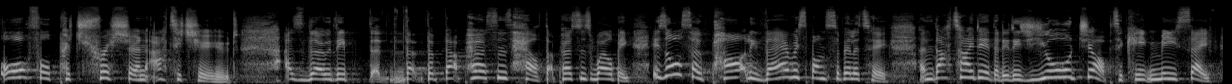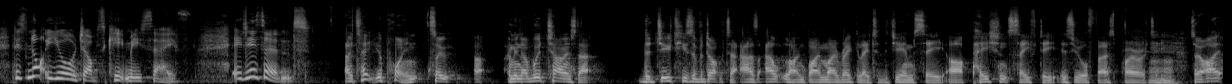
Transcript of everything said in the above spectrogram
awful patrician attitude, as though the, the, the, that person's health, that person's well-being, is also partly their responsibility. And that idea that it is your job to keep me safe, it is not your job to keep me safe. It isn't. I take your point. So, uh, I mean, I would challenge that. The duties of a doctor, as outlined by my regulator, the GMC, are patient safety is your first priority. Mm. So, I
